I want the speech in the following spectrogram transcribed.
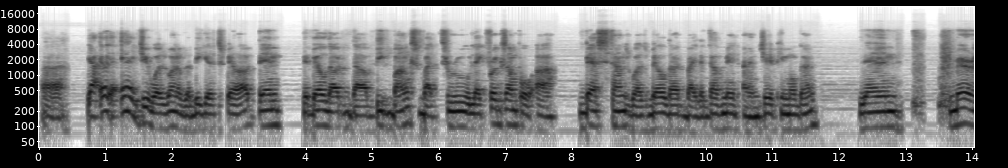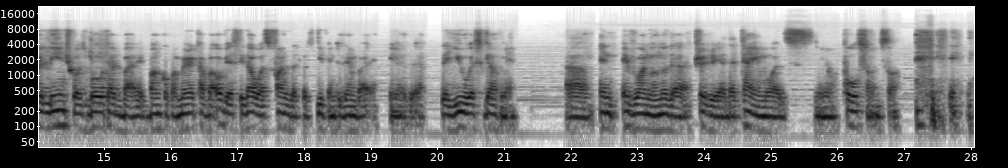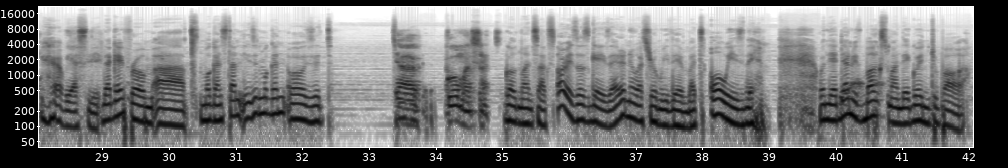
Uh, yeah, AIG was one of the biggest bailout. Then they bailed out the big banks, but through, like, for example, uh, Bear Stearns was bailed out by the government and JP Morgan. Then Merrill Lynch was bought out by Bank of America, but obviously that was funds that was given to them by, you know, the, the US government. Um, and everyone will know the treasury at that time was, you know, Paulson. So obviously, the guy from uh, Morgan Stanley is it Morgan or is it yeah, Goldman Sachs. Goldman Sachs. Always those guys. I don't know what's wrong with them, but always them. When they're done yeah. with banks, man, they go into power.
